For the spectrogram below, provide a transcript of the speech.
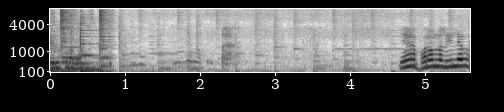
తిరుగుతున్నాము. ఏ పొలంలో నీళ్ళు లేవు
